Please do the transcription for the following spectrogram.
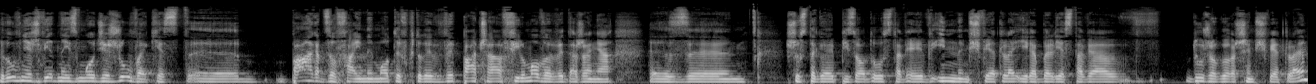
Również w jednej z młodzieżówek jest e, bardzo fajny motyw, który wypacza filmowe wydarzenia e, z szóstego epizodu, stawia je w innym świetle i rebelię stawia w dużo gorszym świetle.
